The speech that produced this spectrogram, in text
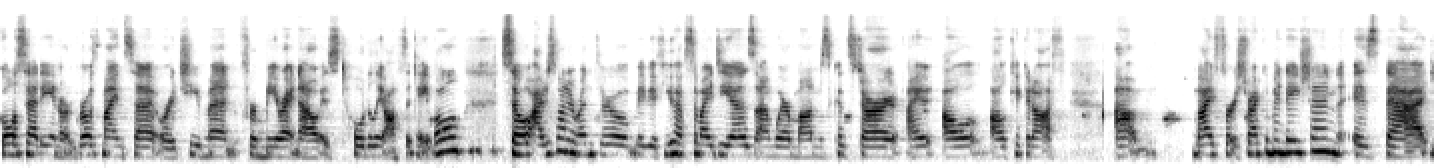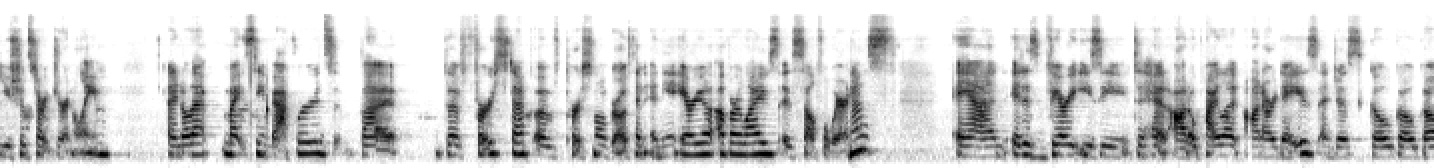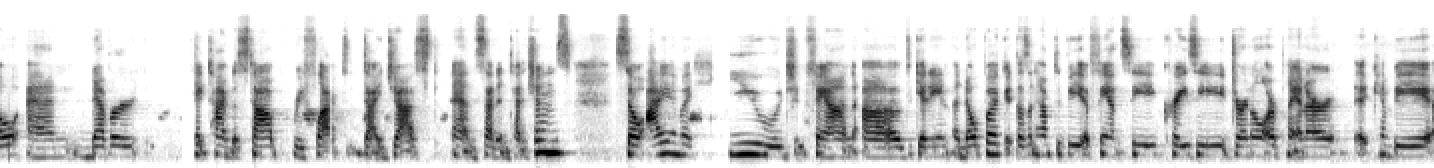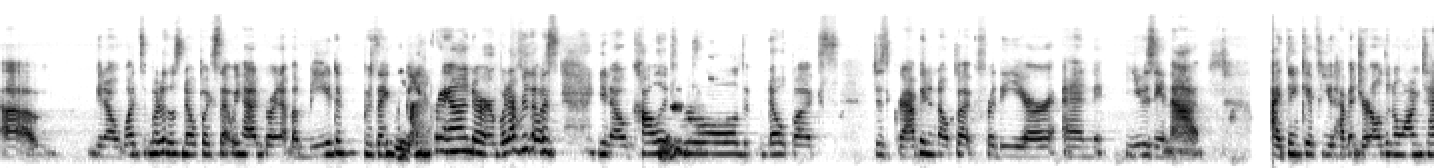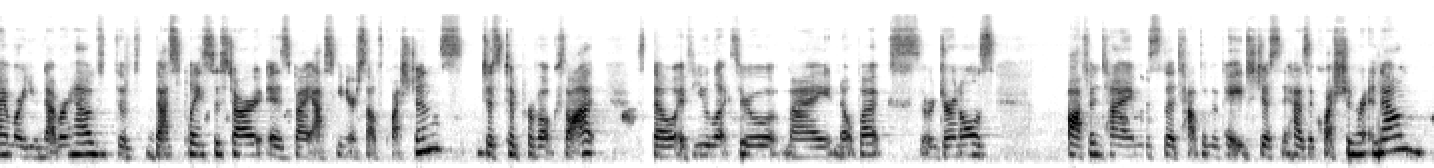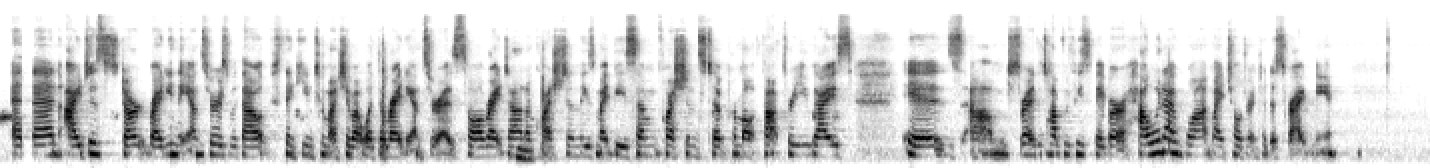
goal setting or growth mindset or achievement for me right now is totally off the table. So I just want to run through maybe if you have some ideas on where moms could start, I, I'll I'll kick it off. Um, my first recommendation is that you should start journaling. I know that might seem backwards, but the first step of personal growth in any area of our lives is self awareness. And it is very easy to hit autopilot on our days and just go, go, go, and never take time to stop, reflect, digest, and set intentions. So I am a huge fan of getting a notebook. It doesn't have to be a fancy, crazy journal or planner. It can be, um, you know, what's what are those notebooks that we had growing up? A Mead was like yeah. Mead brand or whatever those, you know, college ruled notebooks. Just grabbing a notebook for the year and using that. I think if you haven't journaled in a long time or you never have, the best place to start is by asking yourself questions just to provoke thought. So if you look through my notebooks or journals, oftentimes the top of a page just has a question written down. And then I just start writing the answers without thinking too much about what the right answer is. So I'll write down a mm-hmm. question. These might be some questions to promote thought for you guys. Is um, just write at the top of a piece of paper, how would I want my children to describe me?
